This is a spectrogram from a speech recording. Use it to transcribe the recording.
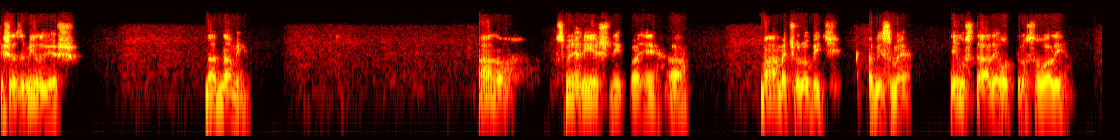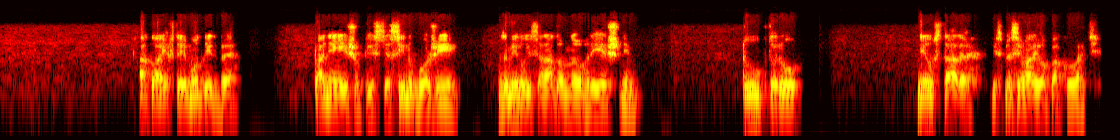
že sa zmiluješ nad nami. Áno, sme hriešni, Pane, a máme čo robiť, aby sme neustále odprosovali. Ako aj v tej modlitbe, Pane Ježišu Kriste, Synu Boží, zmiluj sa nado mnou hriešným. Tú, ktorú neustále by sme si mali opakovať.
